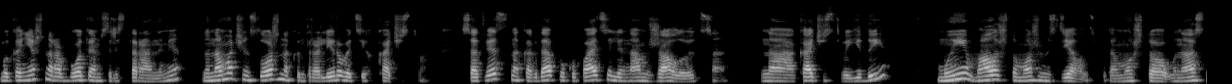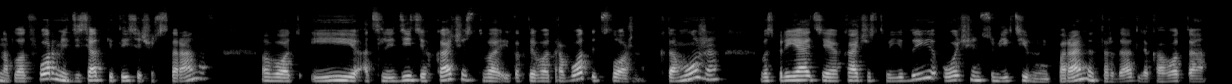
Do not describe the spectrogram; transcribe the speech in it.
мы, конечно, работаем с ресторанами, но нам очень сложно контролировать их качество. Соответственно, когда покупатели нам жалуются на качество еды, мы мало что можем сделать, потому что у нас на платформе десятки тысяч ресторанов, вот, и отследить их качество и как-то его отработать сложно. К тому же восприятие качества еды очень субъективный параметр, да, для кого-то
